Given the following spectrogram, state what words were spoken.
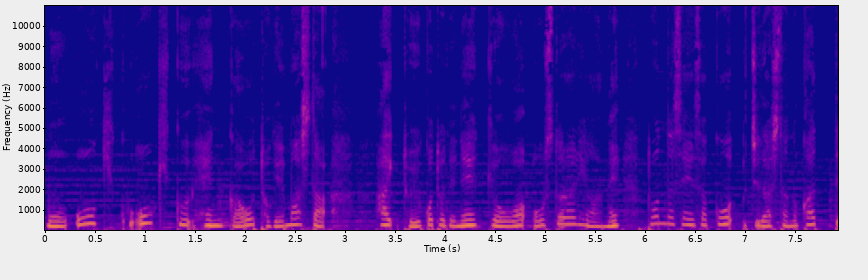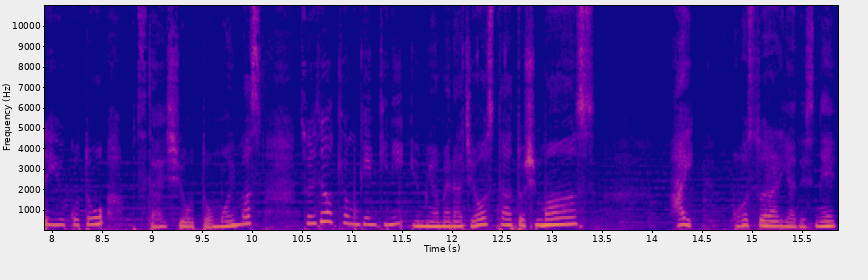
もう大きく大きく変化を遂げました。はい、ということでね、今日はオーストラリアがね、どんな政策を打ち出したのかっていうことをお伝えしようと思います。それでは今日も元気に弓嫁ラジオをスタートします。はい、オーストラリアですね、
